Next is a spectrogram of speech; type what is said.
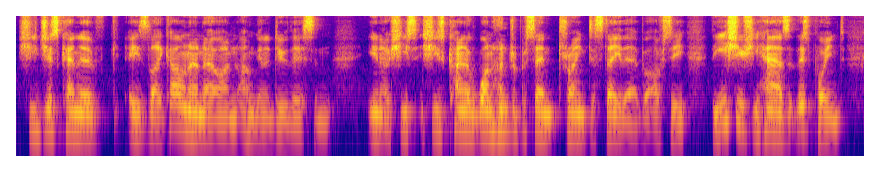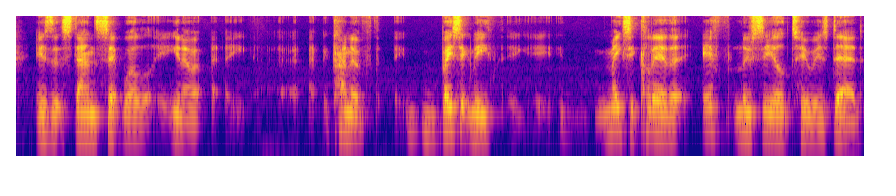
she just kind of is like, "Oh no, no, I'm I'm going to do this," and you know she's she's kind of 100% trying to stay there. But obviously, the issue she has at this point is that Stan Sitwell, you know, kind of basically makes it clear that if Lucille 2 is dead,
